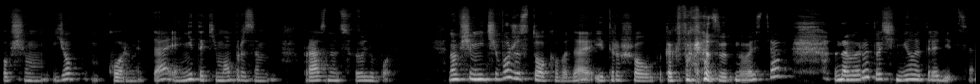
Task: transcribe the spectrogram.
в общем, ее кормит, да, и они таким образом празднуют свою любовь. Ну, в общем, ничего жестокого, да, и трешового, как показывают в новостях, наоборот, очень милая традиция.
